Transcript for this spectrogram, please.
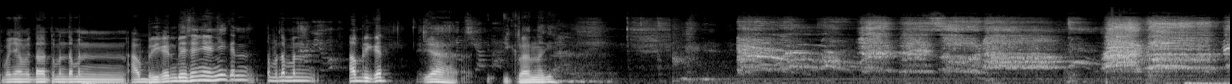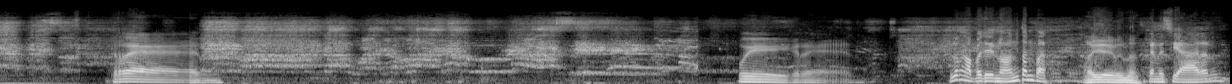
Punya teman-teman Abri kan biasanya ini kan teman-teman Abri kan. Ya, iklan lagi. Keren. Wih, keren. Lu ngapa jadi nonton, Pak? Oh iya benar. Karena siaran.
